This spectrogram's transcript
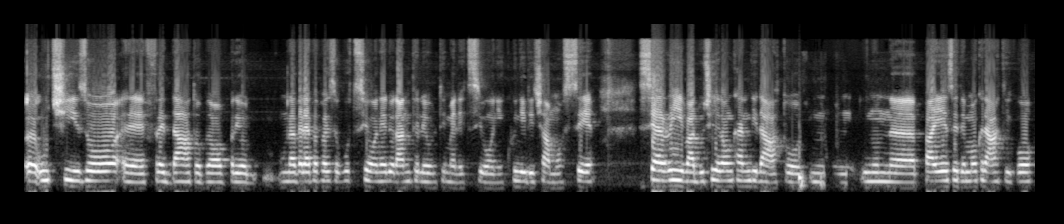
eh, ucciso, eh, freddato proprio, una vera e propria esecuzione durante le ultime elezioni. Quindi diciamo se si arriva ad uccidere un candidato in, in un uh, paese democratico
